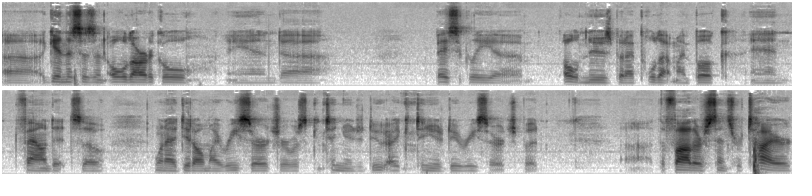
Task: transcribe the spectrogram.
Uh, again, this is an old article and uh, basically uh, old news, but I pulled out my book and found it. So when I did all my research or was continuing to do, I continue to do research, but the father since retired.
